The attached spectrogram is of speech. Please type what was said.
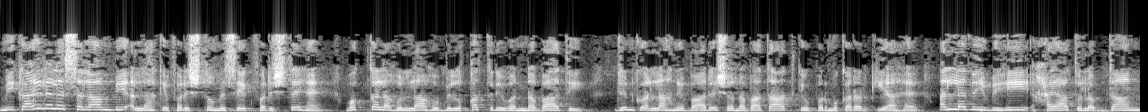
میکائل علیہ السلام بھی اللہ کے فرشتوں میں سے ایک فرشتے ہیں۔ وکل اللہ بالقطر والنباتی جن کو اللہ نے بارش اور نباتات کے اوپر مقرر کیا ہے۔ اللہ بھی حیات الابدان،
